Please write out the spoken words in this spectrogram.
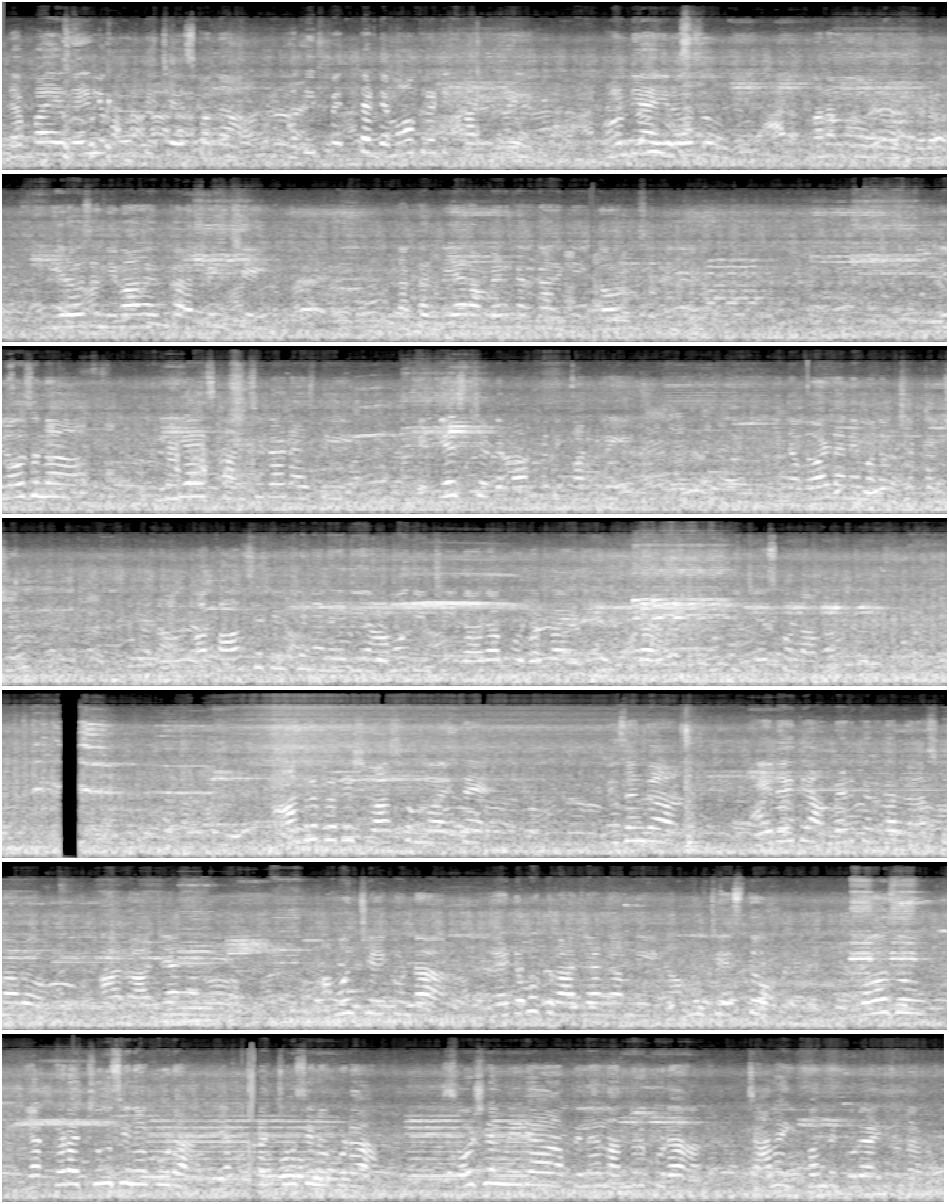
డెబ్బై ఐదేళ్ళు పూర్తి చేసుకున్న అతి పెద్ద డెమోక్రటిక్ కంట్రీ ఇండియా ఈరోజు మనము ఈరోజు నివాళులు అర్పించి డాక్టర్ బిఆర్ అంబేద్కర్ గారికి గౌరవం చూపించారు ఈ రోజున India is considered as the biggest democratic country in the world అనే మనం చెప్పొచ్చు. మా కాన్స్టిట్యూషన్ అనేది ఆమోదించి దాదాపు డెబ్బై ఐదేళ్ళు కూడా పూర్తి ఆంధ్రప్రదేశ్ రాష్ట్రంలో అయితే నిజంగా ఏదైతే అంబేద్కర్ గారు రాసినారో ఆ రాజ్యాంగాన్ని అమలు చేయకుండా రెడ్ బుక్ రాజ్యాంగాన్ని అమలు చేస్తూ రోజు ఎక్కడ చూసినా కూడా ఎక్కడ చూసినా కూడా సోషల్ మీడియా పిల్లలందరూ కూడా చాలా ఇబ్బందికి గురవుతున్నారు.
